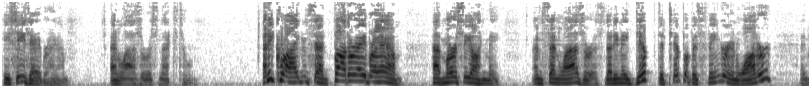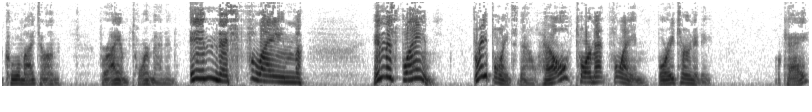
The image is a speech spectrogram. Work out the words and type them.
he sees Abraham and Lazarus next to him. And he cried and said, Father Abraham, have mercy on me and send Lazarus that he may dip the tip of his finger in water and cool my tongue. For I am tormented in this flame. In this flame. Three points now. Hell, torment, flame for eternity. Okay?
